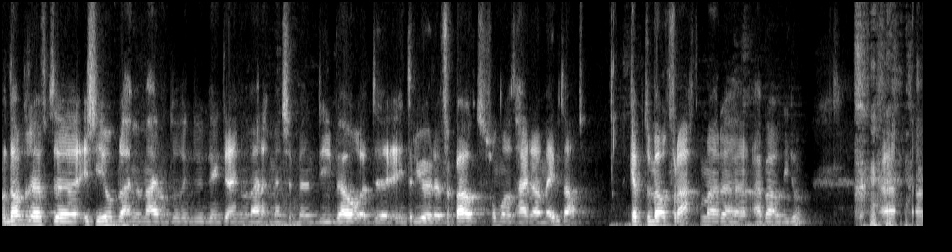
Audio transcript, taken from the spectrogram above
wat dat betreft is hij heel blij met mij, want ik nu denk ik een van de weinige mensen ben die wel het interieur verbouwt zonder dat hij daar mee betaalt. Ik heb het hem wel gevraagd, maar uh, hij wou het niet doen. uh,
